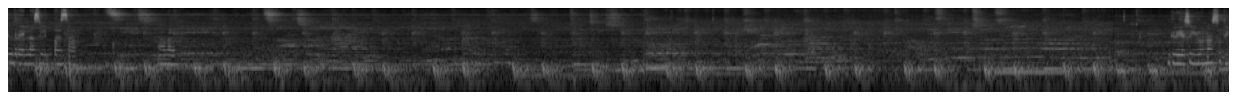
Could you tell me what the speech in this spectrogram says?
ਆ ਸਿੰਡਰੇਲਾ ਸਲਿੱਪਰਸ ਆ ਆ ਵਾਲੇ ਗ੍ਰੇਸ ਯੋਨਸ ਦੀ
